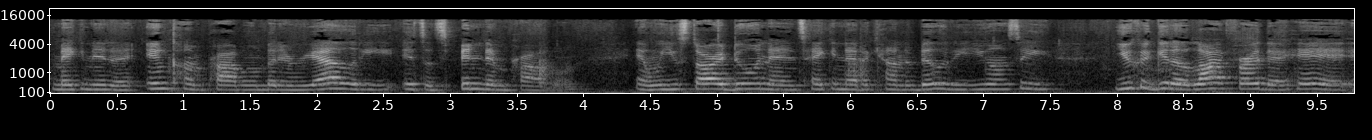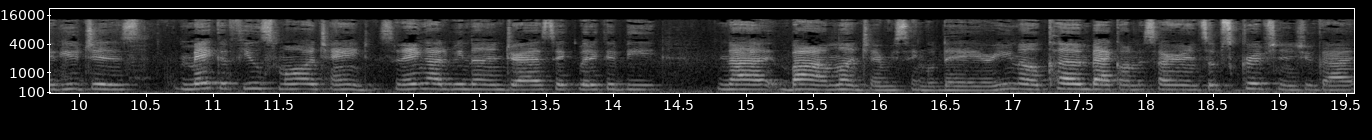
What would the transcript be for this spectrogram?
making it an income problem, but in reality, it's a spending problem. And when you start doing that and taking that accountability, you're gonna see you could get a lot further ahead if you just make a few small changes. It ain't got to be nothing drastic, but it could be not buying lunch every single day or you know cutting back on the certain subscriptions you got.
